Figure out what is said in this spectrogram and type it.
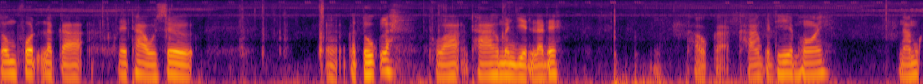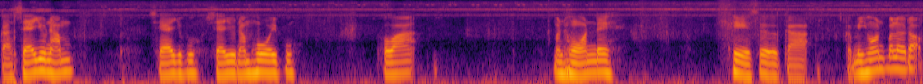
ต้มฟดแล้วกะได้เท่าเซอร์เอ่อกระตุกละเพราะว่าทามันเย็นแล้วเด้เขากะค้างไปที่เรียบร้อย น้ำกะแซ่อยู่น้ำแซ่อยู่ผู้แซ่อยู่น้ำโหยผู้ เพราะว่า มันฮ้อนเด้เทเซอร์กะก็มีฮ้อนไปเลยดอก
